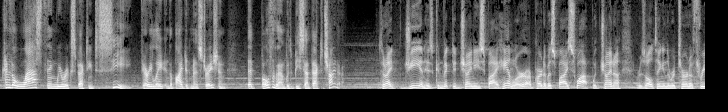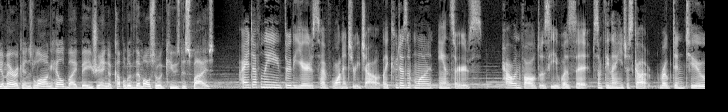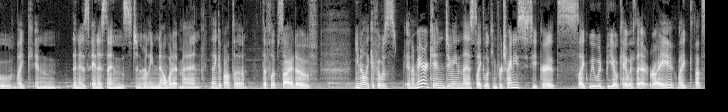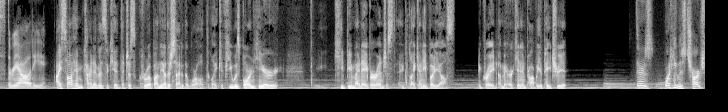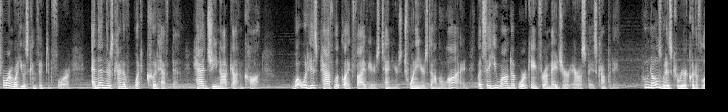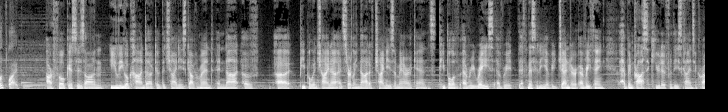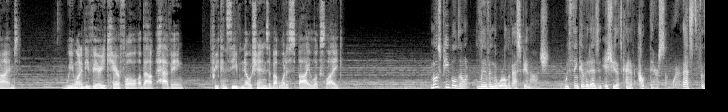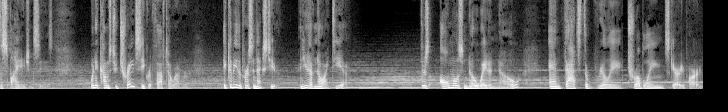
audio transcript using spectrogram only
Kind of the last thing we were expecting to see very late in the Biden administration that both of them would be sent back to China. Tonight, Ji and his convicted Chinese spy handler are part of a spy swap with China, resulting in the return of three Americans long held by Beijing, a couple of them also accused as spies. I definitely, through the years, have wanted to reach out. Like, who doesn't want answers? How involved was he? Was it something that he just got roped into, like in in his innocence, didn't really know what it meant? I think about the the flip side of, you know, like if it was an American doing this, like looking for Chinese secrets, like we would be okay with it, right? Like that's the reality. I saw him kind of as a kid that just grew up on the other side of the world. Like if he was born here, he'd be my neighbor and just like anybody else, a great American and probably a patriot. There's what he was charged for and what he was convicted for. And then there's kind of what could have been had Ji not gotten caught. What would his path look like five years, 10 years, 20 years down the line? Let's say he wound up working for a major aerospace company. Who knows what his career could have looked like? Our focus is on illegal conduct of the Chinese government and not of uh, people in China, and certainly not of Chinese Americans. People of every race, every ethnicity, every gender, everything have been prosecuted for these kinds of crimes. We want to be very careful about having preconceived notions about what a spy looks like. Most people don't live in the world of espionage. We think of it as an issue that's kind of out there somewhere. That's for the spy agencies. When it comes to trade secret theft, however, it could be the person next to you, and you'd have no idea. There's almost no way to know, and that's the really troubling, scary part.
